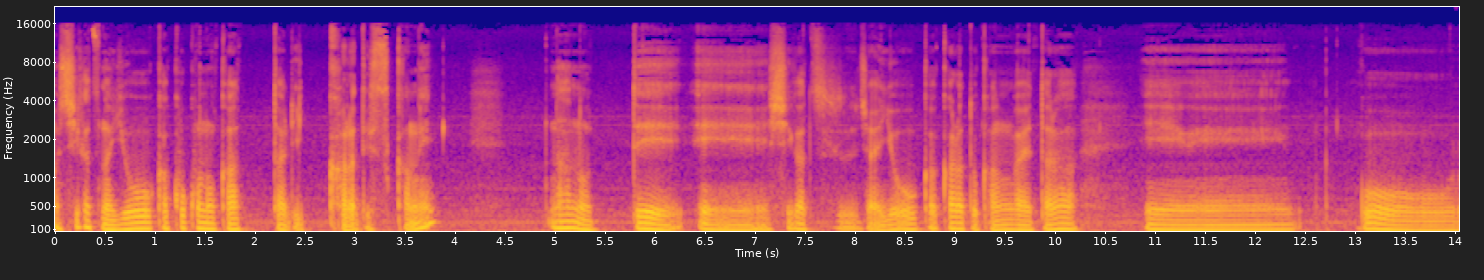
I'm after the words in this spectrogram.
4月の8日9日あたりからですかね。なので、えー、4月じゃあ8日からと考えたら、えー、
